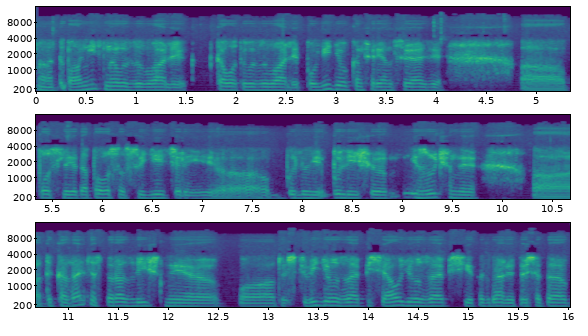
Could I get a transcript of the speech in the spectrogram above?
дополнительно вызывали, кого-то вызывали по видеоконференц-связи. А, после допроса свидетелей а, были, были еще изучены доказательства различные, то есть видеозаписи, аудиозаписи и так далее. То есть это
